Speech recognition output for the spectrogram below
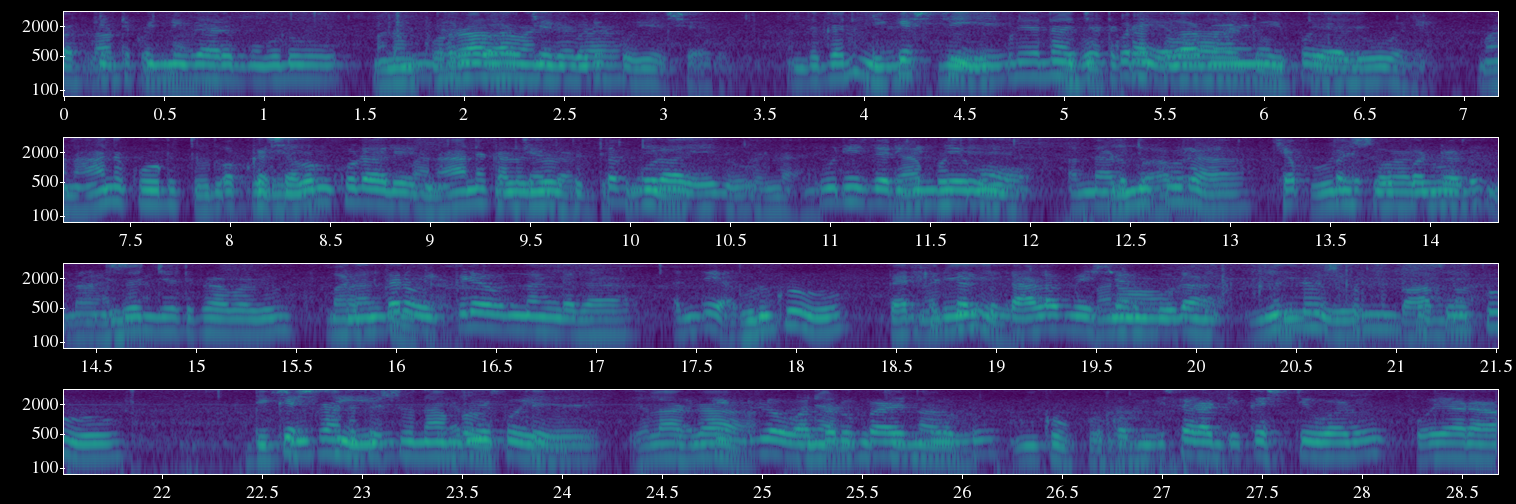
పక్కింటి పిన్ని గారి మొగుడు మనం కుర్రాళ్ళం. పోయేశారు అందుకని ఎప్పుడైనా జటకా మాయమైపోయాడు అని మా నాన్న కోటు ఒక్క శవం కూడా లేదు మా నాన్న కళ్ళజోడు కూడా లేదు. కూని జరిగిందేమో అన్నాడు. కూడా పోలీసు వాడు. నిజం జటకా వాడు మనందరం ఇక్కడే ఉన్నాం కదా అంతే మరి తలుపు తాళం వేశాను కూడా నీళ్ళు అంది వేసుకున్నంతసేపు ఎలాగా వంద రూపాయల ఇంకో. మీసాల డికెస్టి వాడు పోయారా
